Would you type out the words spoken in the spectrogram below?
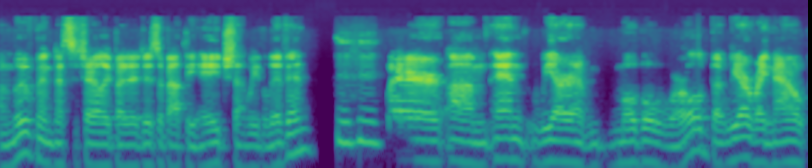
movement necessarily, but it is about the age that we live in. Mm-hmm. Where um, and we are in a mobile world, but we are right now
